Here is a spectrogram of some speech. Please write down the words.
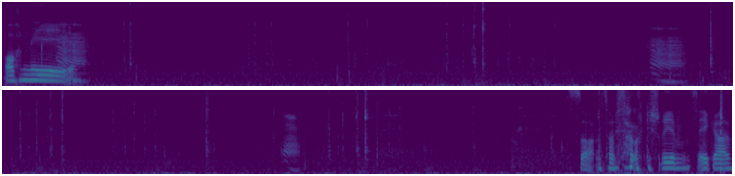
Och nee. So, jetzt habe ich es auch noch geschrieben. Ist egal.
